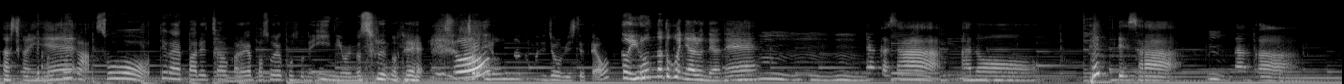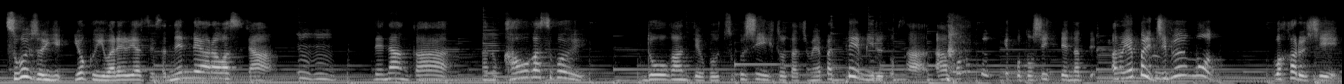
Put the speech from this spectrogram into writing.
確かにやっぱ手ねがそう手がやっぱ荒れちゃうからやっぱそれこそねいい匂いのするので。いょ？ろんなところに常備してたよ。そういろんなとこにあるんだよね。うんうんなんかさあのー手ってさうん。うんなんかすごいそれよく言われるやつでさ年齢表すじゃん。うんうん。でなんかあの顔がすごい童顔っていうか美しい人たちもやっぱり手見るとさあこの人結構年いってんなって。あのやっぱり自分も分かるし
